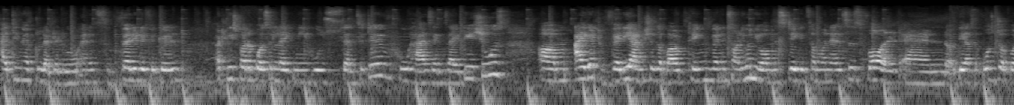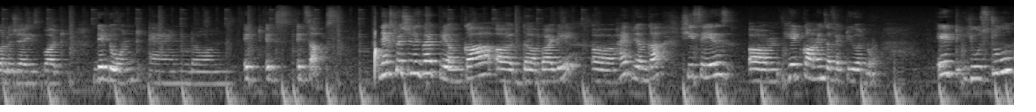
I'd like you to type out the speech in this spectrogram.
I think you have to let it go and it's very difficult at least for a person like me who's sensitive, who has anxiety issues, um, I get very anxious about things when it's not even your mistake, it's someone else's fault and they are supposed to apologize but they don't and um, it, it's, it sucks. Next question is by Priyanka uh, Dabade. Uh, hi Priyanka. She says, um, hate comments affect you or no? It used to,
